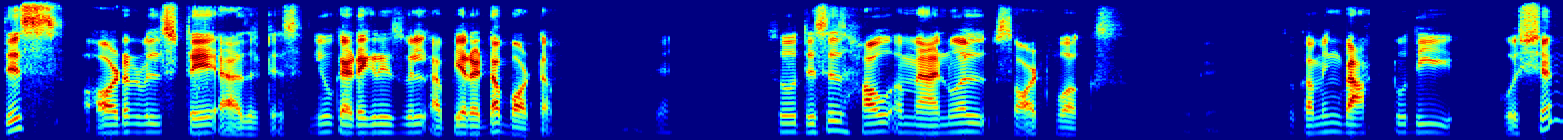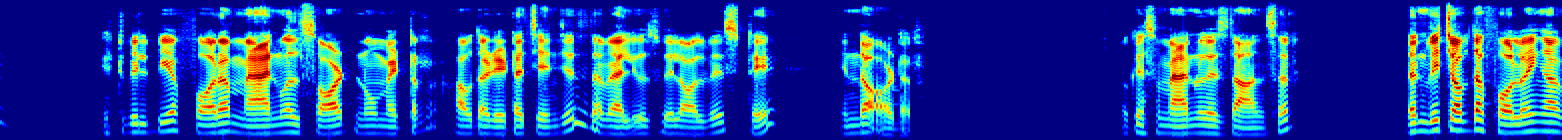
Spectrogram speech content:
this order will stay as it is. New categories will appear at the bottom. Okay. So this is how a manual sort works. Okay. So coming back to the question, it will be a for a manual sort no matter how the data changes, the values will always stay in the order. Okay, so manual is the answer. Then which of the following are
